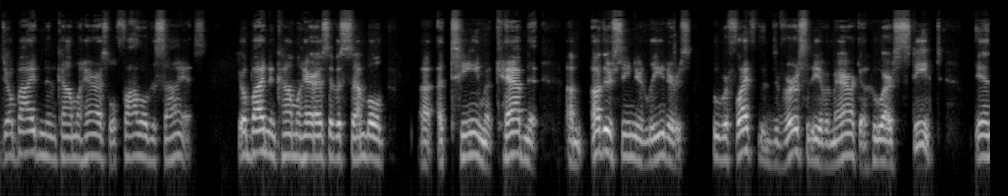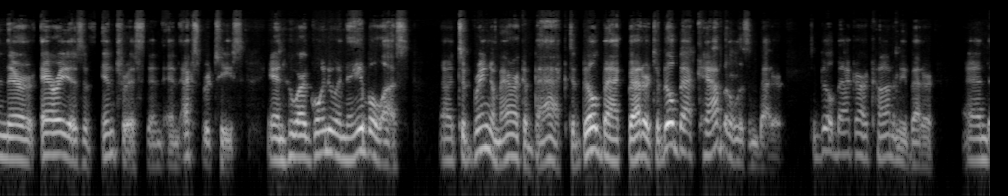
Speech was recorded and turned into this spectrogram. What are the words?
Joe Biden and Kamala Harris will follow the science. Joe Biden and Kamala Harris have assembled uh, a team, a cabinet, um, other senior leaders who reflect the diversity of America, who are steeped in their areas of interest and, and expertise, and who are going to enable us uh, to bring America back, to build back better, to build back capitalism better, to build back our economy better. And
